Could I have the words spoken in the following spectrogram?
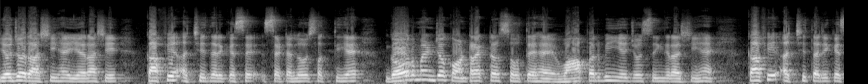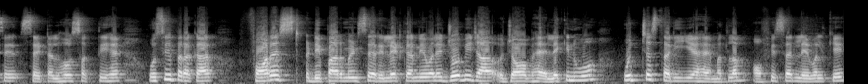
यह जो राशि है यह राशि काफ़ी अच्छी तरीके से सेटल हो सकती है। गवर्नमेंट जो कॉन्ट्रैक्टर्स होते हैं, वहाँ पर भी ये जो सिंह राशि है, काफ़ी अच्छी तरीके से सेटल हो सकती है। उसी प्रकार फॉरेस्ट डिपार्टमेंट से रिलेट करने वाले जो भी जॉब है, लेकिन वो उच्च स्तरीय है मतलब ऑफिसर लेवल के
